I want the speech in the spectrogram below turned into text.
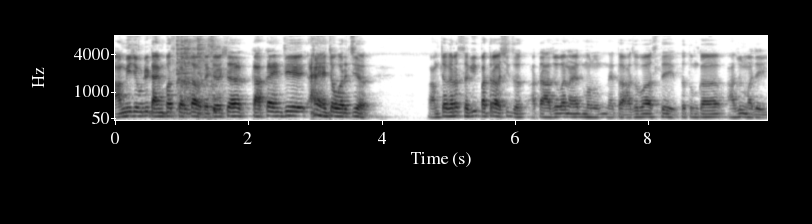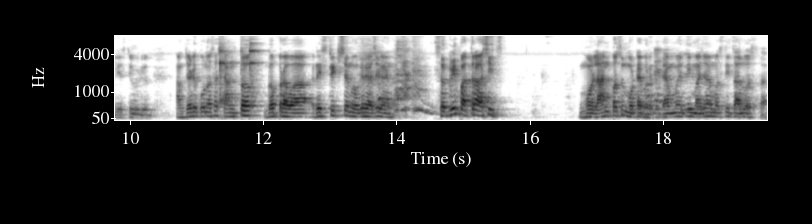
आम्ही जेवढी टाइमपास करत आहोत त्याच्यापेक्षा काका यांचे ह्याच्या वरचे. आहेत. आमच्या घरात सगळी पात्र अशीच आहेत. आता आजोबा नाहीत म्हणून नाही तर आजोबा असते तर तुमका अजून मजा येईल असते व्हिडिओ आमच्याकडे कोण असा शांत गप राहा रेस्ट्रिक्शन वगैरे असे काय नाही. सगळी पात्र अशीच. मो लहानपासून मोठ्यापर्यंत त्यामुळे ती मजा मस्ती चालू असतात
